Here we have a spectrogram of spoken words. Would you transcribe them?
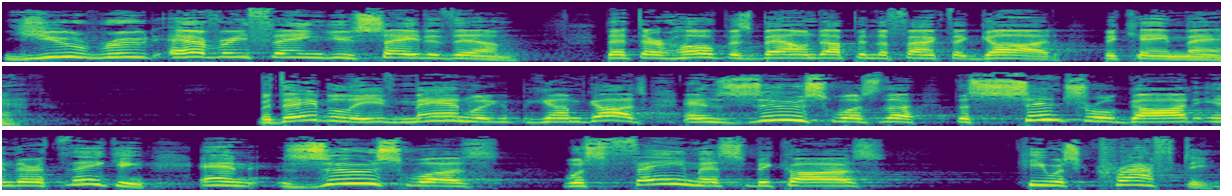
you root everything you say to them, that their hope is bound up in the fact that God became man. But they believed man would become gods. And Zeus was the, the central god in their thinking. And Zeus was was famous because he was crafty.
